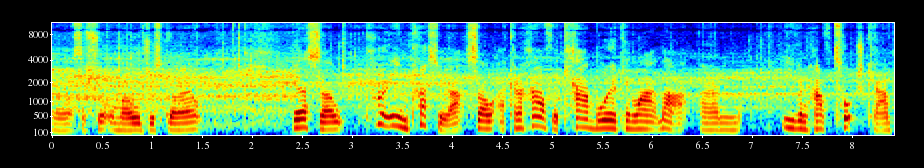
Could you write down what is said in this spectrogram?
And that's the shuttle mode just gone out. Yeah, so pretty impressed with that. So I can have the cab working like that and even have touch cab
